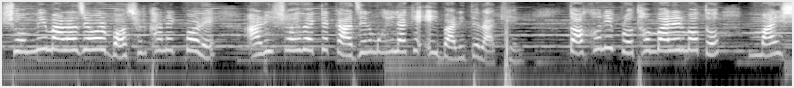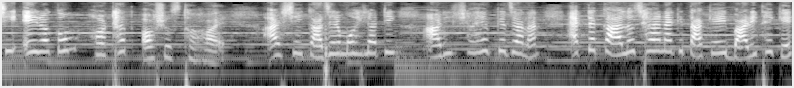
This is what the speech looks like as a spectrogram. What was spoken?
সম্মি মারা যাওয়ার বছর খানেক পরে আরিফ সাহেব একটা কাজের মহিলাকে এই বাড়িতে রাখেন। তখনই প্রথমবারের মতো মাইশি এইরকম হঠাৎ অসুস্থ হয়। আর সেই কাজের মহিলাটি আরিফ সাহেবকে জানান, একটা কালো ছায়া নাকি তাকে এই বাড়ি থেকে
